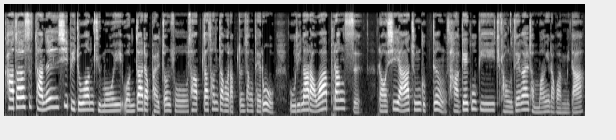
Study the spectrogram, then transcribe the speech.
카자흐스탄은 12조 원 규모의 원자력 발전소 사업자 선정을 앞둔 상태로 우리나라와 프랑스, 러시아, 중국 등 4개국이 경쟁할 전망이라고 합니다.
